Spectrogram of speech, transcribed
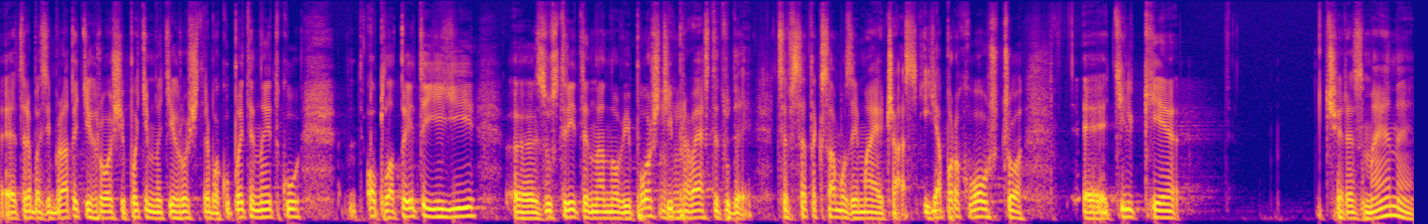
е, треба зібрати ті гроші. Потім на ті гроші треба купити нитку, оплатити її, е, зустріти на новій пошті, mm-hmm. привезти туди. Це все так само займає час. І я порахував, що е, тільки через мене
